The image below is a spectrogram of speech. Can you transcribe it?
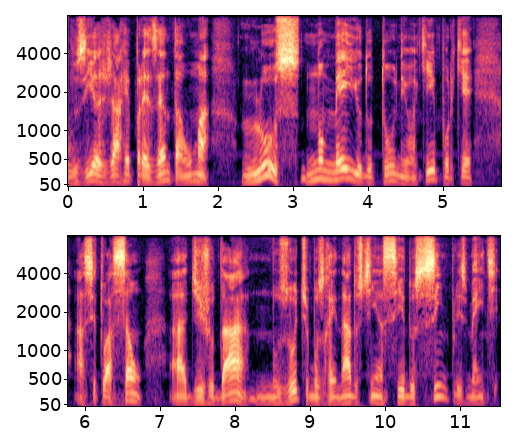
Uzias já representa uma luz no meio do túnel aqui, porque a situação ah, de Judá nos últimos reinados tinha sido simplesmente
